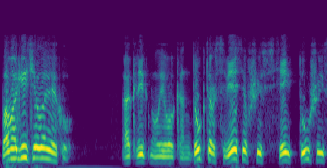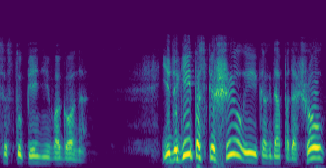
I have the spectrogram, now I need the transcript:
Помоги человеку!» — окликнул его кондуктор, свесившись всей тушей со ступеней вагона. Едыгей поспешил и, когда подошел,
